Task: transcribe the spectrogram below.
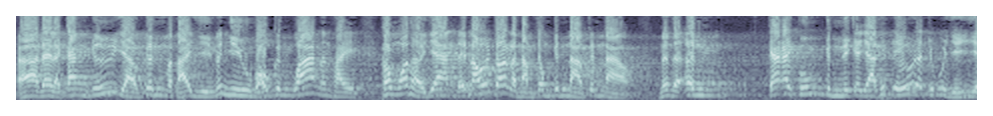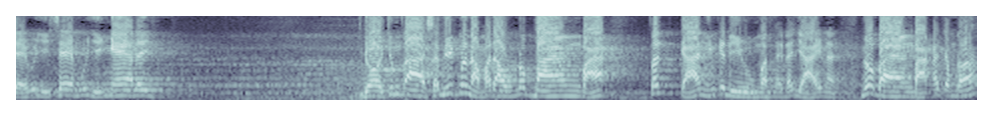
À, đây là căn cứ vào kinh mà tại vì nó nhiều bộ kinh quá nên thầy không có thời gian để nói đó là nằm trong kinh nào kinh nào. Nên thầy in các cái cuốn kinh Nikaya thiết yếu ra cho quý vị về quý vị xem quý vị nghe đi. Rồi chúng ta sẽ biết nó nằm ở đâu. Nó bàn bạc tất cả những cái điều mà thầy đã dạy nè. Nó bàn bạc ở trong đó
